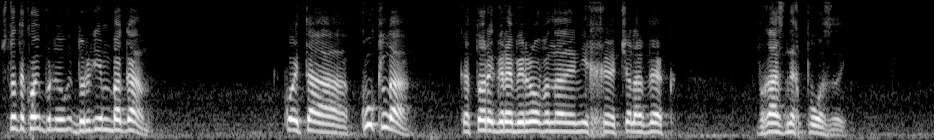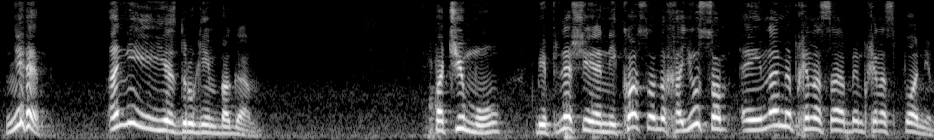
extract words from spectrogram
Что такое дру- другим богам? Какой-то кукла, которая гравирована на них э, человек в разных позах. Нет, они и есть другим богам. почему? מפני שניקוסום וחיוסום אינם מבחינת, מבחינת ספונים.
